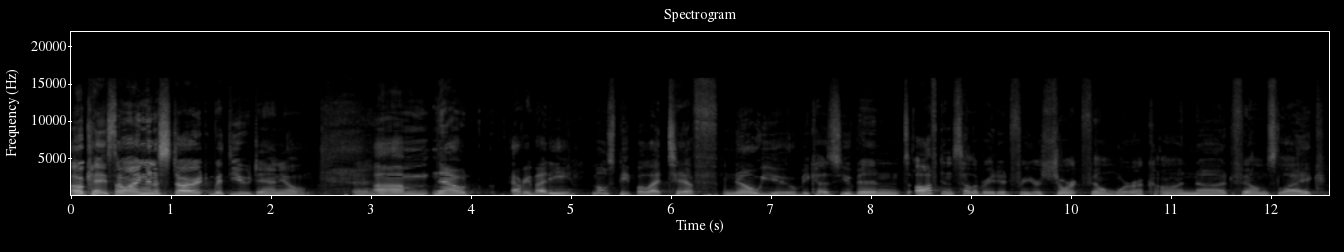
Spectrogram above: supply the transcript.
Okay, so I'm going to start with you, Daniel. Um, now, everybody, most people at TIFF know you because you've been often celebrated for your short film work on uh, films like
